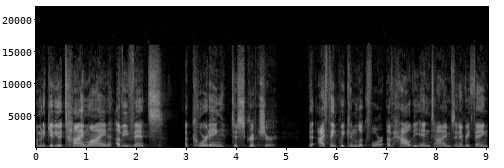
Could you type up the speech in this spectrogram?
I'm going to give you a timeline of events according to Scripture that I think we can look for of how the end times and everything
